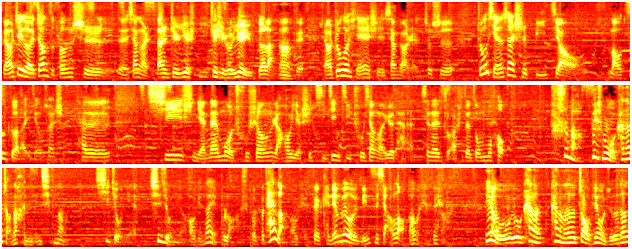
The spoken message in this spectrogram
然后这个张子枫是呃香港人，但是这是粤这是一首粤语歌了，嗯对。然后周国贤也是香港人，就是周国贤算是比较老资格了，已经算是他七十年代末出生，然后也是几进几出香港乐坛，现在主要是在做幕后。是吗？为什么我看他长得很年轻呢？七九年七九年，OK，那也不老不不太老？OK 对，肯定没有林子祥老。OK，对。因为我我我看到看到他的照片，我觉得他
